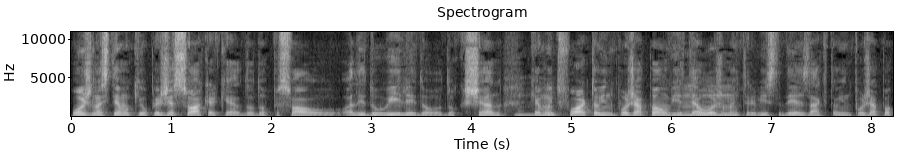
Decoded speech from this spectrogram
Hoje nós temos aqui o PG Soccer, que é do, do pessoal ali do William e do, do Cristiano, uhum. que é uhum. muito forte, estão indo para o Japão. Vi uhum. até hoje uma uhum. entrevista deles lá que estão indo para o Japão.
